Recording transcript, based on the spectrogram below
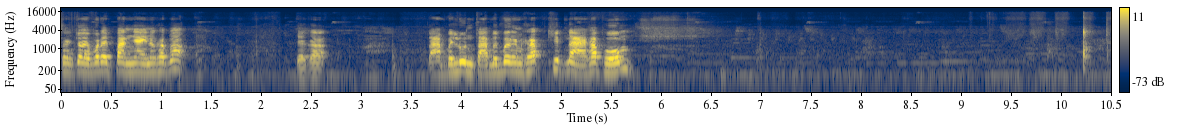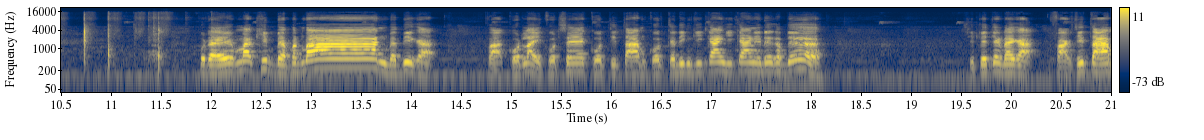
ช่างจอยว่าได้ปั้นใหญ่นะครับเนาะเดี๋ยวก็ตามไปรุ่นตามไปเบิ่งกันครับ คลิปหน้าครับผม ผู้ใดมาคลิปแบบบ้านๆแบบนี้ก็ฝากกดไลค์กดแชร์กดติดตามกดกระดิ่งกิ้งก้างกิ้งก้างในเด้อครับเด้อสิเป็นจังไดก็ฝากติดตาม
